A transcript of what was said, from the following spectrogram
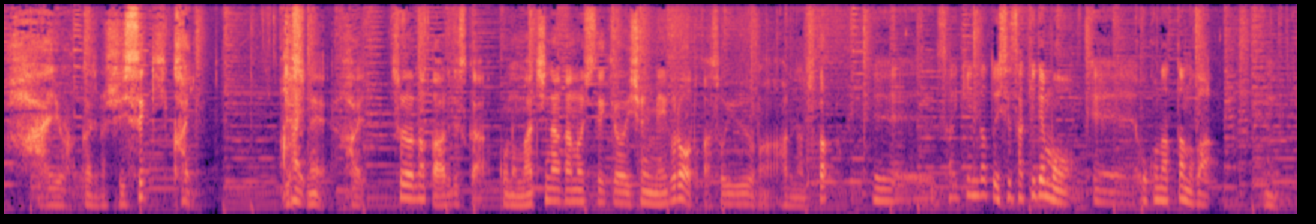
はいわかりました。史跡会。ですね、はい、はい、それはなんかあれですか？この街中の史跡を一緒に巡ろうとかそういうようなあれなんですか、えー、最近だと伊勢崎でも、えー、行ったのが、うん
